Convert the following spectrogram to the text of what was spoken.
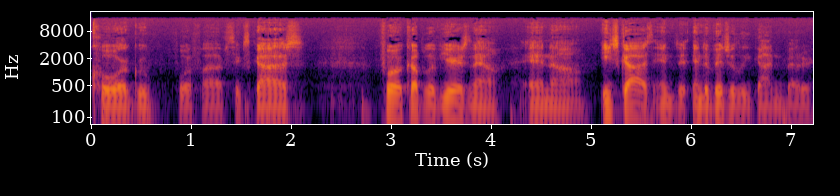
core group, four, five, six guys, for a couple of years now, and um, each guy's ind- individually gotten better,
